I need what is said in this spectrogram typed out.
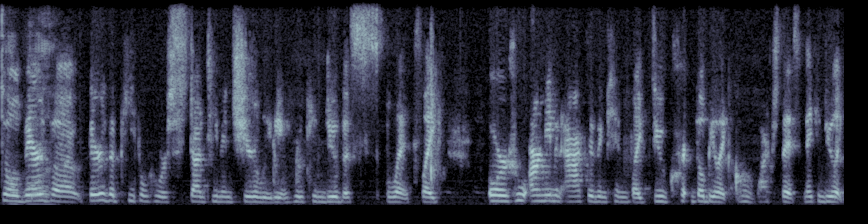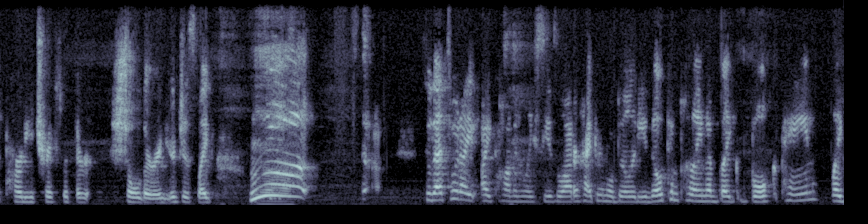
So Oh, they're boy. the they're the people who are stunting and cheerleading who can do the splits. Like or who aren't even active and can like do they'll be like oh watch this and they can do like party tricks with their shoulder and you're just like "Ugh." so that's what I, I commonly see is a lot of hypermobility they'll complain of like bulk pain like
